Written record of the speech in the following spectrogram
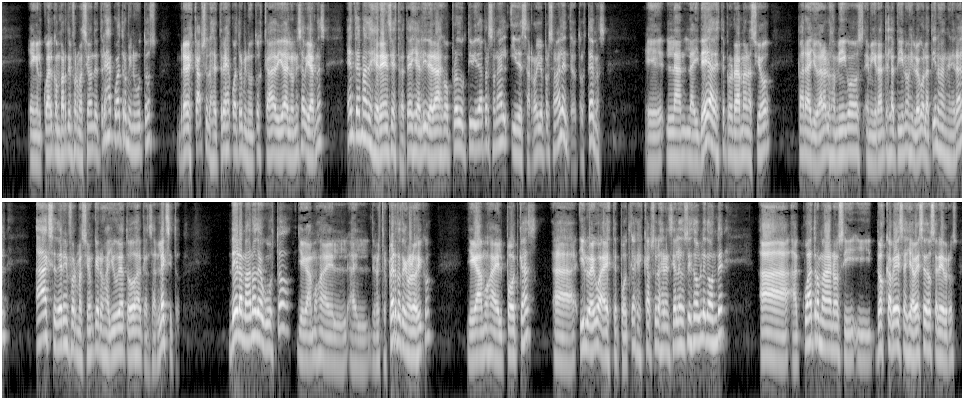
en el cual comparto información de 3 a 4 minutos, breves cápsulas de 3 a 4 minutos cada día de lunes a viernes, en temas de gerencia, estrategia, liderazgo, productividad personal y desarrollo personal, entre otros temas. Eh, la, la, idea de este programa nació para ayudar a los amigos emigrantes latinos y luego latinos en general a acceder a información que nos ayude a todos a alcanzar el éxito. De la mano de Augusto, llegamos a el, de nuestro experto tecnológico, llegamos a el podcast y luego a este podcast que es Cápsulas Gerenciales Dosis Doble, donde a, a cuatro manos y, y, dos cabezas y a veces dos cerebros.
